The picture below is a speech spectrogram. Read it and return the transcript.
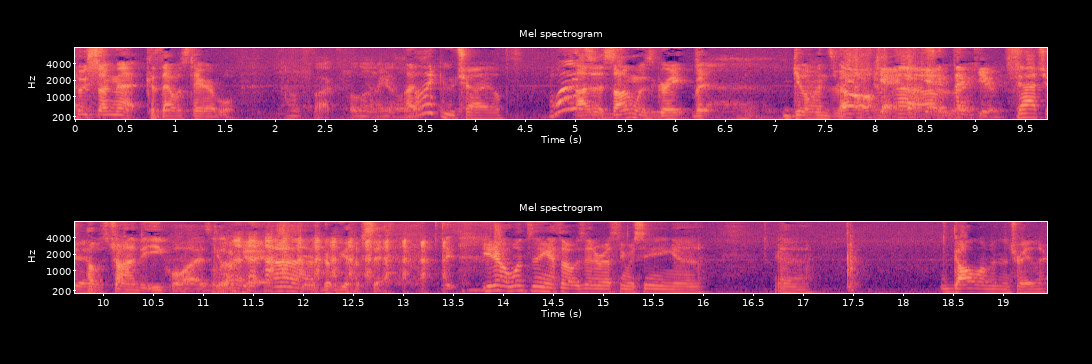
Who sung that? Because that was terrible. oh fuck! Hold on, I gotta. I Look. like you, child. What? Uh, the song was great, but Gilman's. oh, okay, rendition was okay, so thank great. you. Gotcha. I was trying to equalize. Gilman. Okay. Don't get upset. You know, one thing I thought was interesting was seeing uh, uh, Gollum in the trailer.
